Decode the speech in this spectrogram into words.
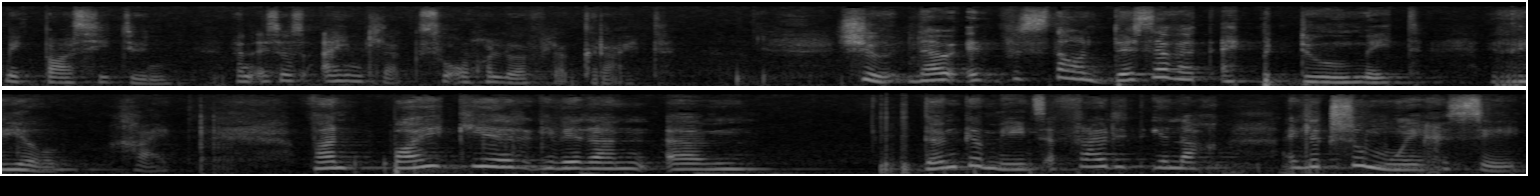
met passie doen dan is ons eintlik so ongelooflik great. Sjoe, nou ek verstaan dis wat ek bedoel met reëlheid. Want baie keer, jy weet dan ehm um, dink 'n mens, 'n vrou het eendag eintlik so mooi gesê.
